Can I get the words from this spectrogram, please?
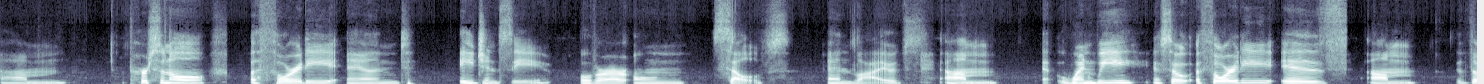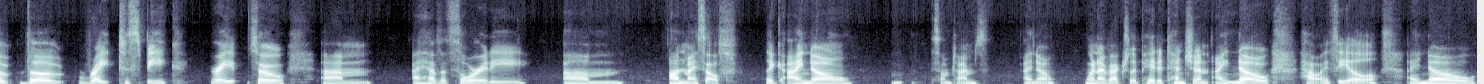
um, personal authority and agency over our own selves and lives. Um, when we so authority is um, the the right to speak, right? So um, I have authority um, on myself. Like I know sometimes I know when I've actually paid attention. I know how I feel. I know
